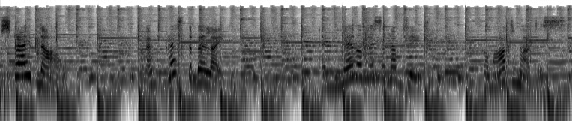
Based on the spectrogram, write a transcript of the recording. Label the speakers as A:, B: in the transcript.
A: Subscribe now and press the bell icon and never miss an update from Art and Artists.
